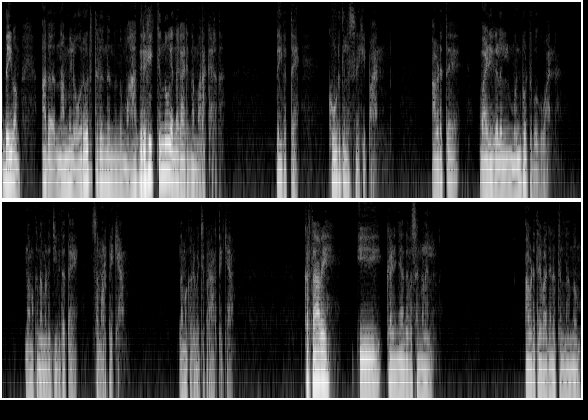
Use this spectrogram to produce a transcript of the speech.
ദൈവം അത് നമ്മിൽ ഓരോരുത്തരിൽ നിന്നും ആഗ്രഹിക്കുന്നു എന്ന കാര്യം നാം മറക്കരുത്. ദൈവത്തെ കൂടുതൽ സ്നേഹിപ്പാൻ അവിടുത്തെ വഴികളിൽ മുൻപോട്ട് പോകുവാൻ നമുക്ക് നമ്മുടെ ജീവിതത്തെ സമർപ്പിക്കാം. നമുക്കൊരുമിച്ച് പ്രാർത്ഥിക്കാം. കർത്താവെ ഈ കഴിഞ്ഞ ദിവസങ്ങളിൽ അവിടുത്തെ വചനത്തിൽ നിന്നും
